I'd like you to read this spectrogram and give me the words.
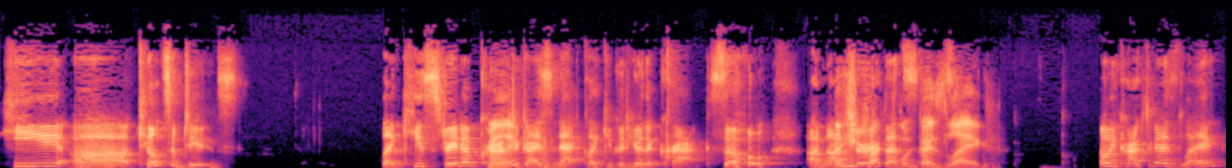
he uh killed some dudes. Like he straight up cracked Really? a guy's neck, like you could hear the crack. So I'm not he sure if cracked that's one guy's leg. Oh, he cracked a guy's leg?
